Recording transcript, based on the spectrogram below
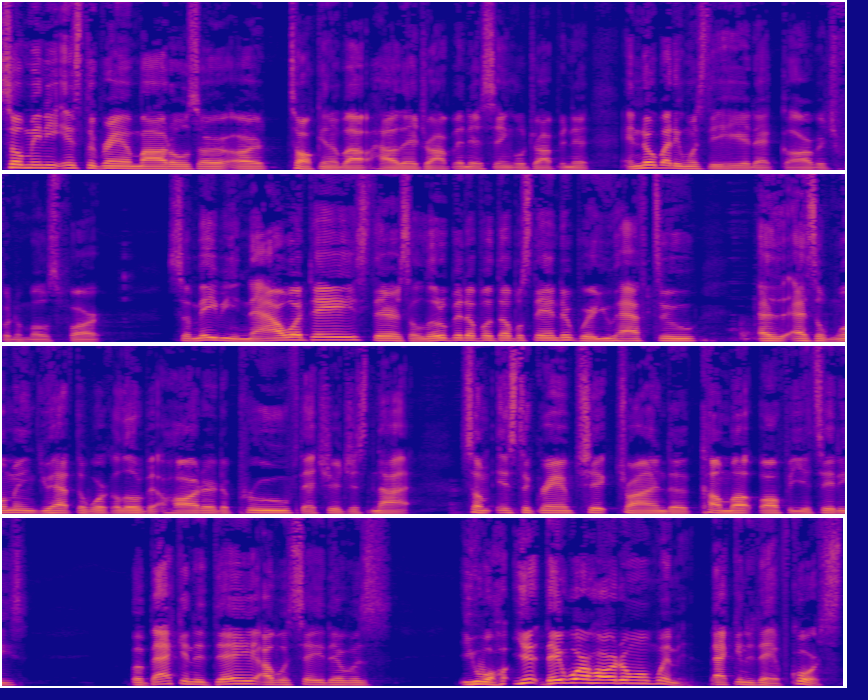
so many Instagram models are are talking about how they're dropping their single, dropping it, and nobody wants to hear that garbage for the most part. So maybe nowadays there's a little bit of a double standard where you have to, as as a woman, you have to work a little bit harder to prove that you're just not some Instagram chick trying to come up off of your titties. But back in the day, I would say there was you were they were harder on women back in the day, of course.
